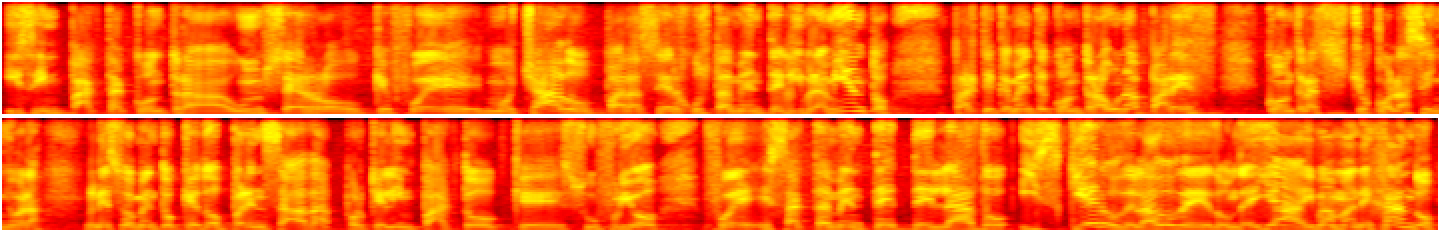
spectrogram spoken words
y se impacta contra un cerro que fue mochado para hacer justamente libramiento, prácticamente contra una pared. Contra eso se chocó la señora. En ese momento quedó prensada porque el impacto que sufrió fue exactamente del lado izquierdo, del lado de donde ella iba manejando,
